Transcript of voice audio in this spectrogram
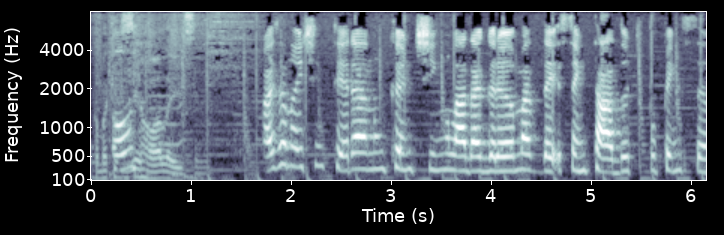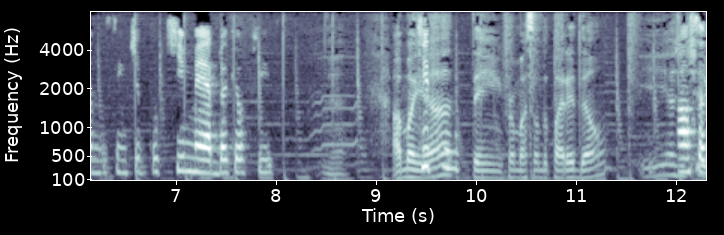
como é que desenrola isso. Né? Faz a noite inteira num cantinho lá da grama, de, sentado, tipo, pensando assim, tipo, que merda que eu fiz. É. Amanhã tipo... tem informação do paredão e a Nossa.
